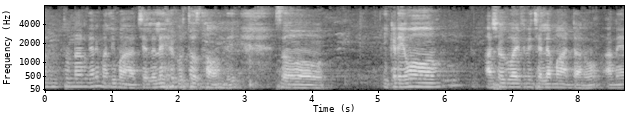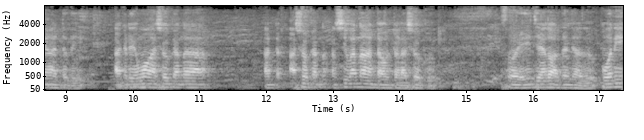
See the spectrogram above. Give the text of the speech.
అంటున్నాను కానీ మళ్ళీ మా చెల్లెలే గుర్తొస్తా ఉంది. సో ఇక్కడేమో అశోక్ వైఫ్ని చెల్లెమ్మ అంటాను అన్నయ్య అంటది. అక్కడేమో అశోక్ అన్న అంట అశోక్ అన్న శివన్న అంటా ఉంటాడు అశోక్. సో ఏం చేయాలో అర్థం కాదు. పోనీ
